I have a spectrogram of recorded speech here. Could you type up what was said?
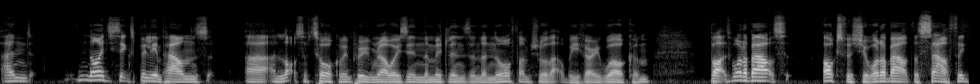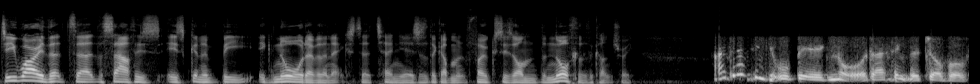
And 96 billion pounds uh, and lots of talk of improving railways in the Midlands and the North. I'm sure that will be very welcome. But what about Oxfordshire. What about the south? Do you worry that uh, the south is is going to be ignored over the next uh, ten years as the government focuses on the north of the country? I don't think it will be ignored. I think the job of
